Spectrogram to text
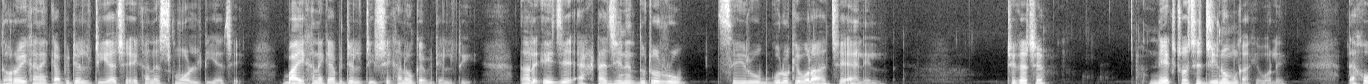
ধরো এখানে ক্যাপিটাল টি আছে, এখানে স্মল টি আছে, বা এখানে ক্যাপিটাল টি সেখানেও ক্যাপিটাল টি তাহলে এই যে একটা জিনের দুটো রূপ, সেই রূপগুলোকে বলা হচ্ছে অ্যালিল। ঠিক আছে? নেক্সট হচ্ছে জিনোম কাকে বলে? দেখো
